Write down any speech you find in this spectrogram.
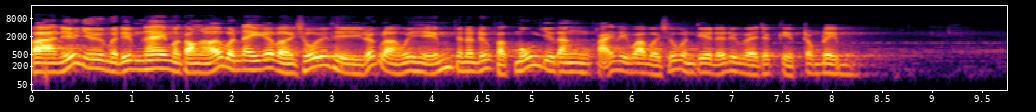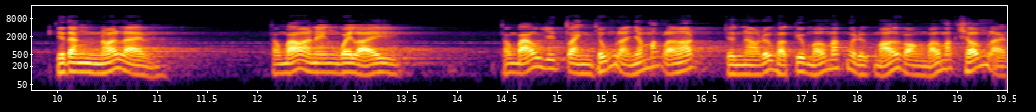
và nếu như mà đêm nay mà còn ở bên đây cái bờ suối thì rất là nguy hiểm, cho nên Đức Phật muốn chư tăng phải đi qua bờ suối bên kia để đi về cho kịp trong đêm. Chư tăng nói là, thông báo anh em quay lại, thông báo với toàn chúng là nhắm mắt lại hết. Chừng nào Đức Phật kêu mở mắt mới được, mở còn mở mắt sớm là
